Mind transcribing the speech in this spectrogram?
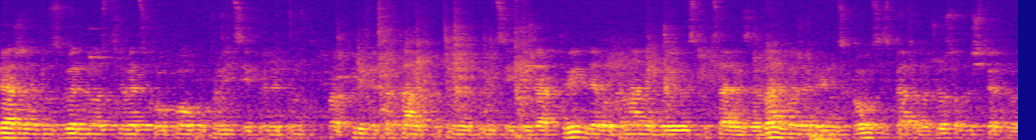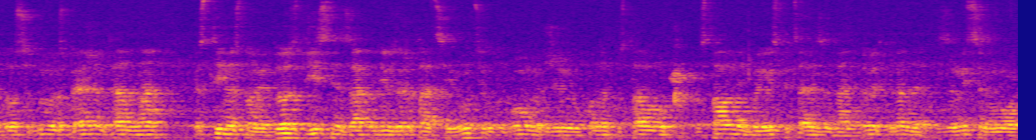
відрядження до зведеного стрілецького полку поліції при депар- департаменту патрульної поліції Біжак 3 для виконання бойових спеціальних завдань в межах Рівненської області з 5 числа до 4 до особливого розпорядження та на постійній основі до здійснення заходів з ротації вулиці у добовому режимі виконує поставлену поставлені бойові спеціальні завдання до відповідання за місцем умов.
